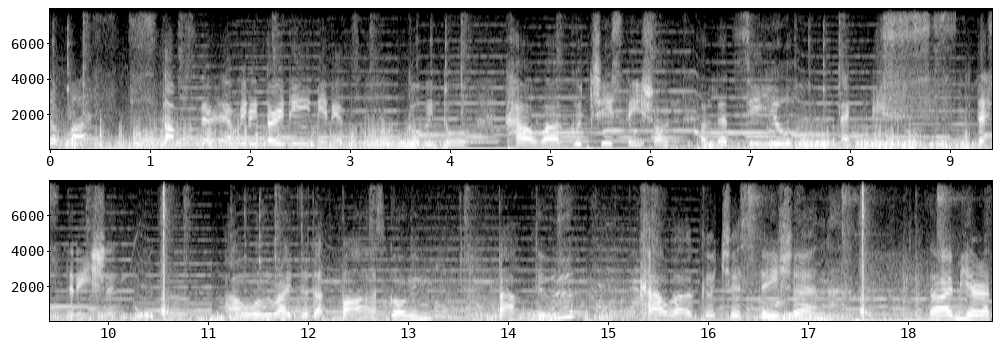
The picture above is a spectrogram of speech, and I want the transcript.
the bus stops there every 30 minutes going to Kawaguchi station. So let's see you next destination. I will ride to that bus going back to Kawaguchi station. So I'm here at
